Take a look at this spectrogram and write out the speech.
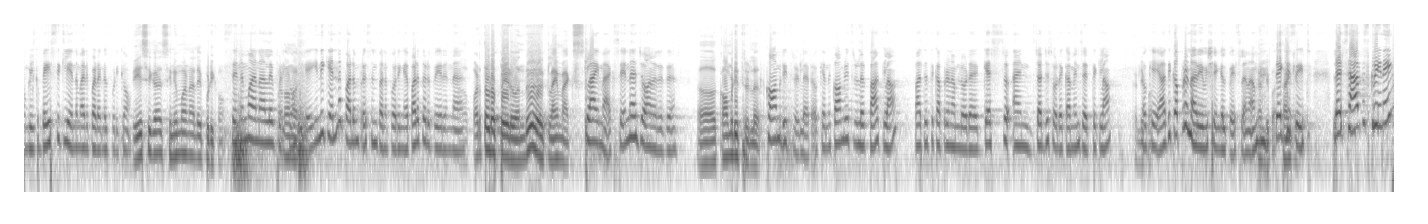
உங்களுக்கு பேசிக்லி எந்த மாதிரி படங்கள் பிடிக்கும்? பேசிக்காக சினிமானாலே பிடிக்கும். சினிமானாலே பிடிக்கும். ஓகே இன்னைக்கு என்ன படம் ப்ரெசென்ட் பண்ண போறீங்க? படத்தோட பேர் என்ன? படத்தோட பேர் வந்து கிளைமேக்ஸ் கிளைமேக்ஸ் என்ன ஜானர் இது? Comedy thriller comedy thriller okay அந்த காமெடி த்ரில்லர் பார்க்கலாம். பார்த்ததுக்கு அப்புறம் நம்மளோட கெஸ்ட் அண்ட் ஜட்ஜஸோட கமெண்ட்ஸ் எடுத்துக்கலாம். ஓகே அதுக்கப்புறம் நிறைய விஷயங்கள் பேசலாம் நாம. Take. Seat let's have the screening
